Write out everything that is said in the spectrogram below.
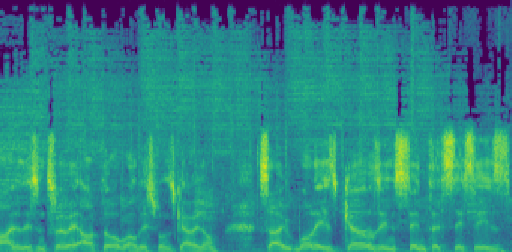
I listened to it. I thought, well, this one's going on. So, what is Girls in Synthesis's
